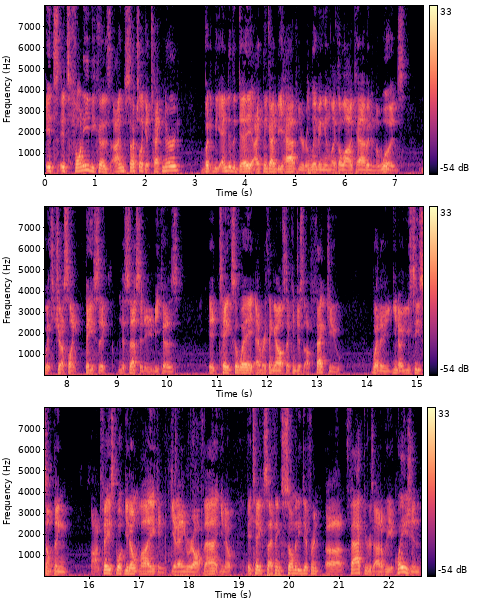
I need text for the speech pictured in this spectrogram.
it's it's funny because i'm such like a tech nerd but at the end of the day i think i'd be happier living in like a log cabin in the woods with just like basic necessity because it takes away everything else that can just affect you. Whether you know you see something on facebook you don't like and get angry off that you know it takes i think so many different uh, factors out of the equation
